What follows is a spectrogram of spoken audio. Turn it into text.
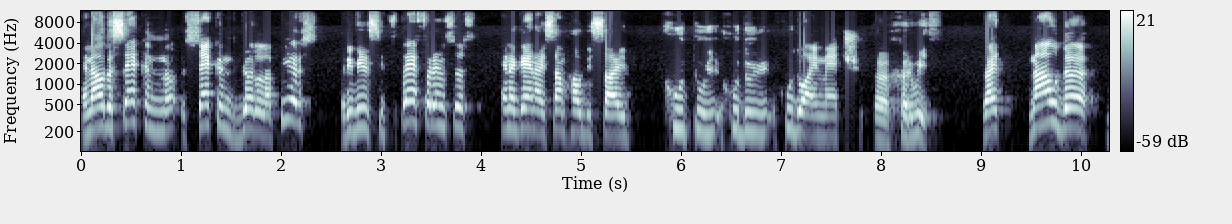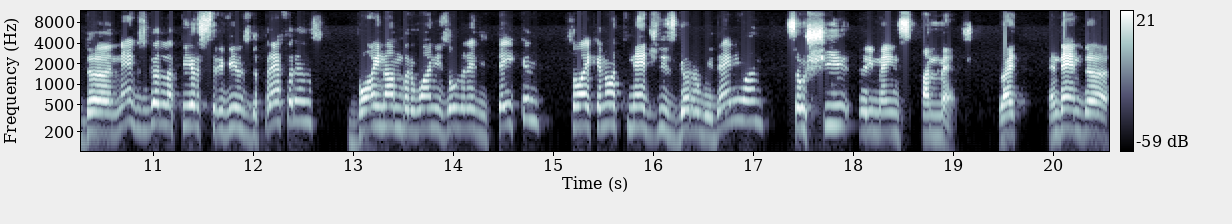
And now the second, second girl appears, reveals its preferences, and again, I somehow decide who, to, who, do, who do I match uh, her with, right? Now the, the next girl appears, reveals the preference, boy number one is already taken, so I cannot match this girl with anyone, so she remains unmatched, right? And then the,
